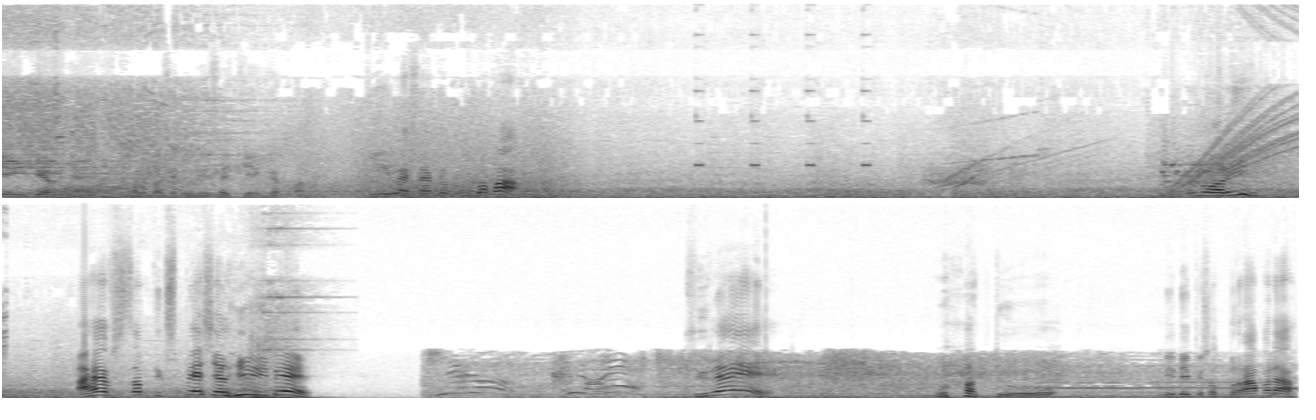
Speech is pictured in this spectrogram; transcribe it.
Jenggernya ya. Kalau bahasa Indonesia jengger pak. Gila saya berubah pak Don't worry. I have something special here, be. Kirae. Waduh. Ini di episode berapa dah?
